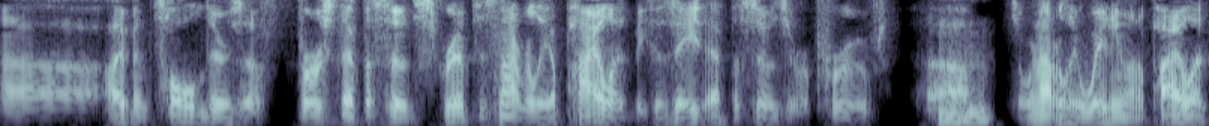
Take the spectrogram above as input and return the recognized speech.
Uh, I've been told there's a first episode script. It's not really a pilot because eight episodes are approved, um, mm-hmm. so we're not really waiting on a pilot.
